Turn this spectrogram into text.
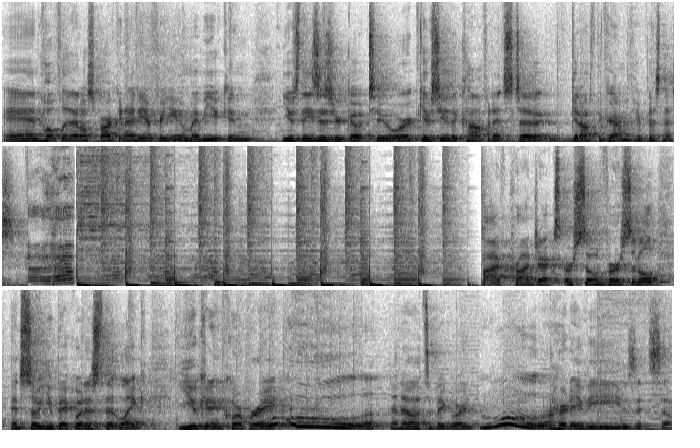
and hopefully that'll spark an idea for you. Maybe you can use these as your go-to or it gives you the confidence to get off the ground with your business. Five projects are so versatile and so ubiquitous that like you can incorporate Ooh, I know it's a big word. ooh, I heard AVE use it, so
